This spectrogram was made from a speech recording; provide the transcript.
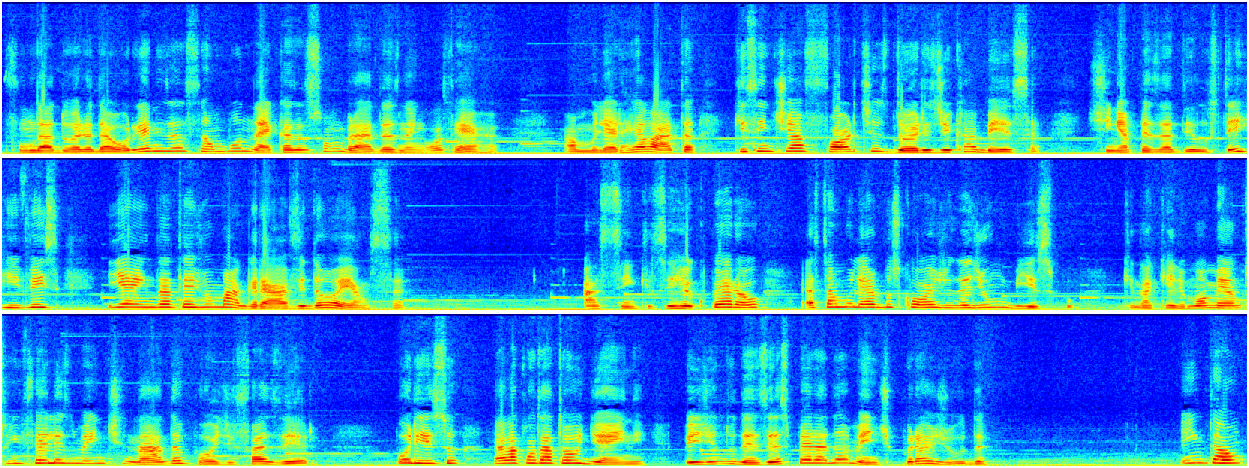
fundadora da organização Bonecas Assombradas na Inglaterra. A mulher relata que sentia fortes dores de cabeça, tinha pesadelos terríveis e ainda teve uma grave doença. Assim que se recuperou, esta mulher buscou a ajuda de um bispo, que naquele momento infelizmente nada pôde fazer. Por isso, ela contatou Jane, pedindo desesperadamente por ajuda. Então,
